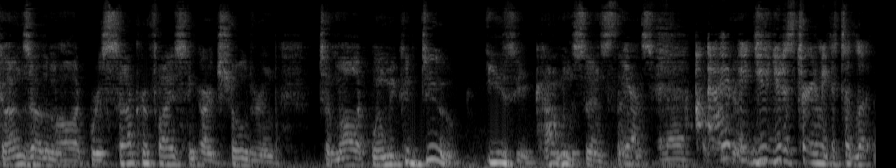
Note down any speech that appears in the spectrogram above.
Guns are the Moloch. We're sacrificing our children to Moloch when we could do easy, common sense things. Yeah. I, have, you, you, just turned me to look.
